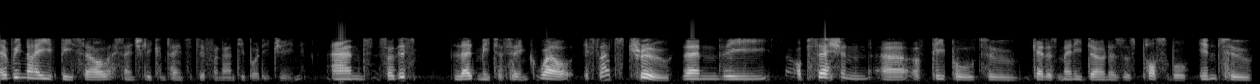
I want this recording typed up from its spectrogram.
every naive B cell essentially contains a different antibody gene. And so this led me to think, well, if that's true, then the obsession uh, of people to get as many donors as possible into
